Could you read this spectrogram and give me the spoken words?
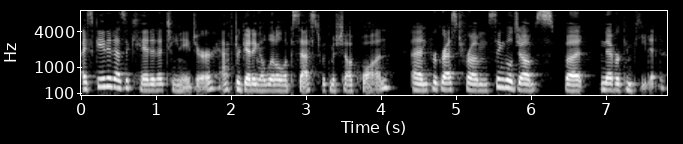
I skated as a kid and a teenager after getting a little obsessed with Michelle Kwan and progressed from single jumps but never competed.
